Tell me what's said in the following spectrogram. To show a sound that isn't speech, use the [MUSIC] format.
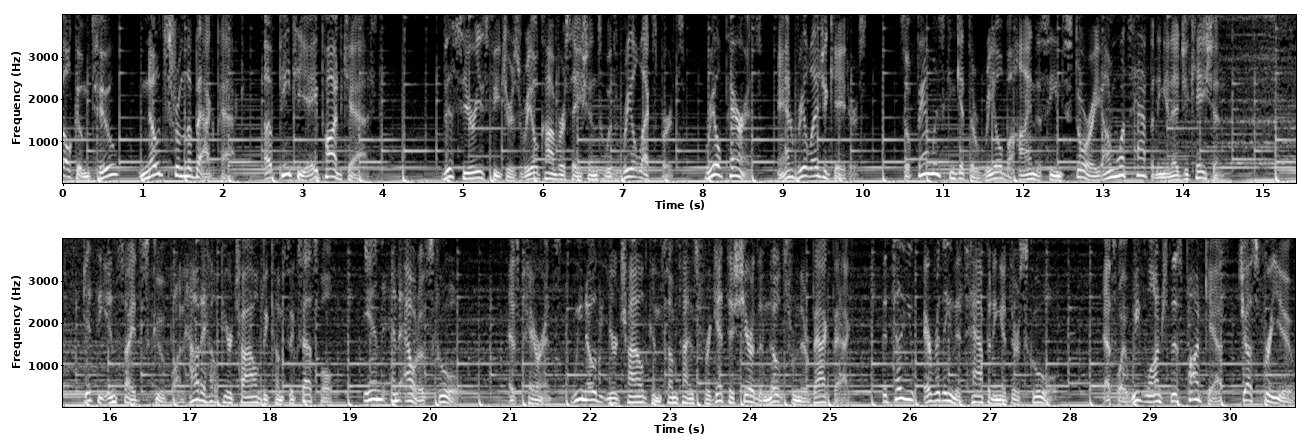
Welcome to Notes from the Backpack, a PTA podcast. This series features real conversations with real experts, real parents, and real educators, so families can get the real behind the scenes story on what's happening in education. Get the inside scoop on how to help your child become successful in and out of school. As parents, we know that your child can sometimes forget to share the notes from their backpack that tell you everything that's happening at their school. That's why we've launched this podcast just for you.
